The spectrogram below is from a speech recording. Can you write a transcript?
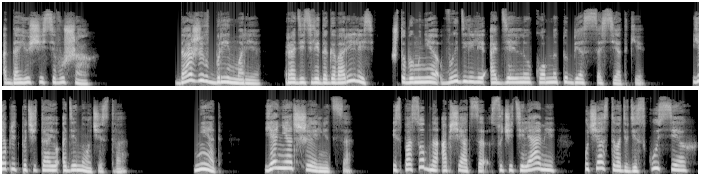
отдающийся в ушах. Даже в Бринмаре родители договорились, чтобы мне выделили отдельную комнату без соседки я предпочитаю одиночество. Нет, я не отшельница и способна общаться с учителями, участвовать в дискуссиях.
